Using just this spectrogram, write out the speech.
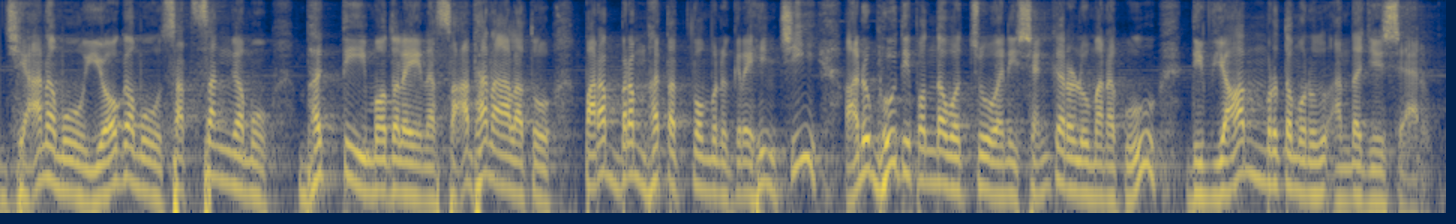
ధ్యానము యోగము సత్సంగము భక్తి మొదలైన సాధనాలతో పరబ్రహ్మతత్వమును గ్రహించి అనుభూతి పొందవచ్చు అని శంకరులు మనకు దివ్యామృతమును అందజేశారు.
